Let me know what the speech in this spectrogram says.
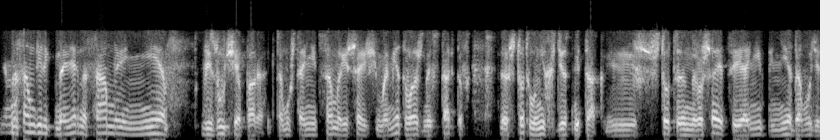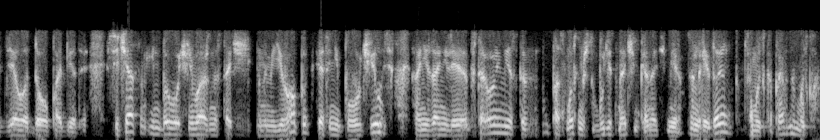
На самом деле, наверное, самые не везучая пара, потому что они в самый решающий момент важных стартов, э, что-то у них идет не так, что-то нарушается, и они не доводят дело до победы. Сейчас им было очень важно стать чемпионами Европы, это не получилось, они заняли второе место, посмотрим, что будет на чемпионате мира. Андрей Дорин, Комсомольская правда, Москва.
